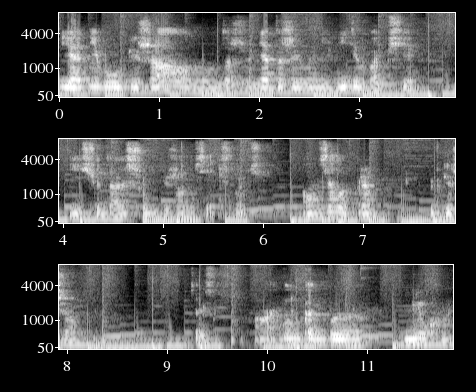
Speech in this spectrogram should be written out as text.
я от него убежал, он даже, я даже его не видел вообще. И еще дальше убежал на всякий случай. А он взял и прям убежал. То есть а, он как бы нюхом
